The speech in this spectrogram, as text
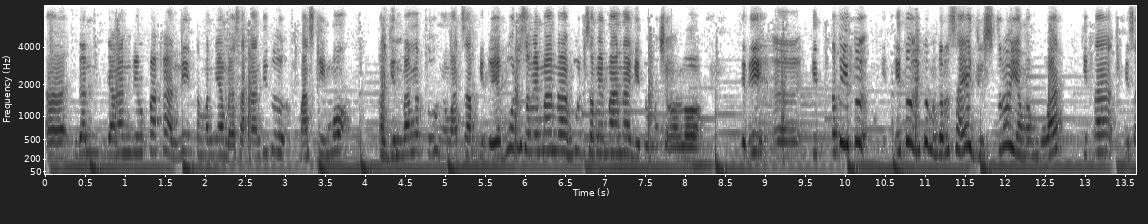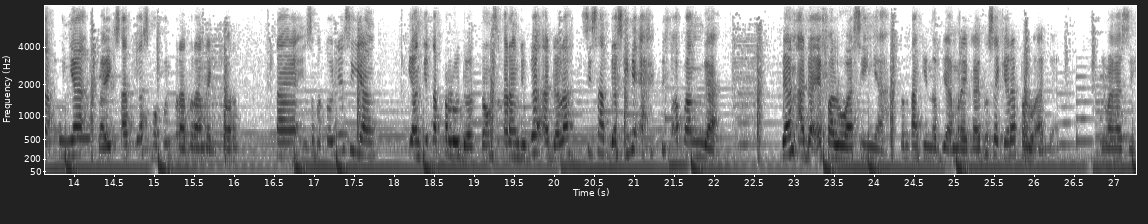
Uh, dan jangan dilupakan nih temennya Mbak Sakanti tuh Mas Kimo rajin banget tuh nge WhatsApp gitu ya. Bu udah sampai mana? Bu udah sampai mana? Gitu Masya Allah. Jadi uh, it, tapi itu itu itu menurut saya justru yang membuat kita bisa punya baik satgas maupun peraturan rektor. Nah sebetulnya sih yang yang kita perlu dorong sekarang juga adalah si satgas ini efektif apa enggak dan ada evaluasinya tentang kinerja mereka itu saya kira perlu ada. Terima kasih.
